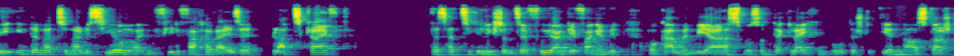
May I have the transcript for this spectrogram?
die Internationalisierung in vielfacher Weise Platz greift. Das hat sicherlich schon sehr früh angefangen mit Programmen wie Erasmus und dergleichen, wo der Studierendenaustausch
